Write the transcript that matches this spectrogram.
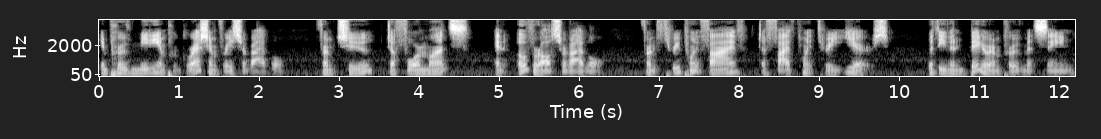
improved median progression free survival from 2 to 4 months and overall survival from 3.5 to 5.3 years, with even bigger improvements seen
